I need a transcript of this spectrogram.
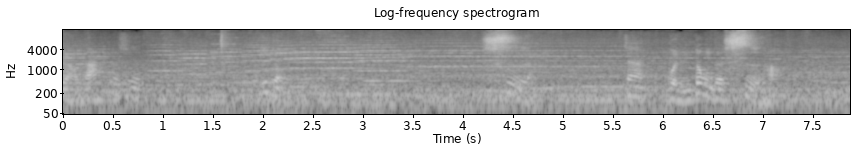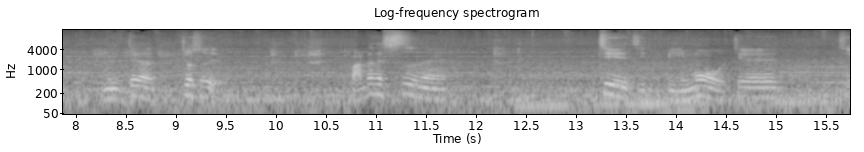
表达就是一种势啊，这样滚动的势哈、你这个就是把那个势呢，借几笔墨，借借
